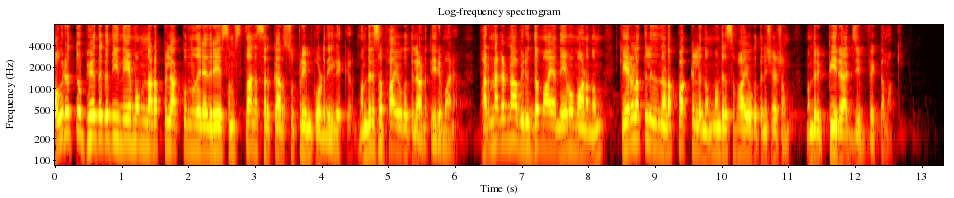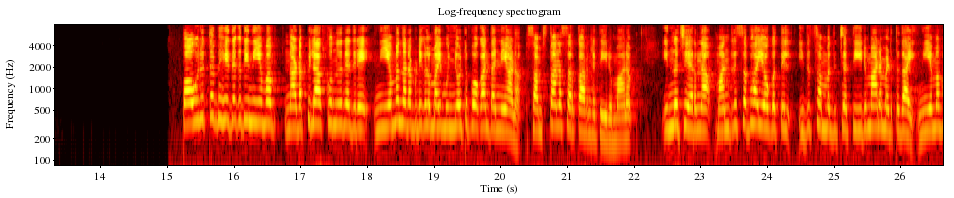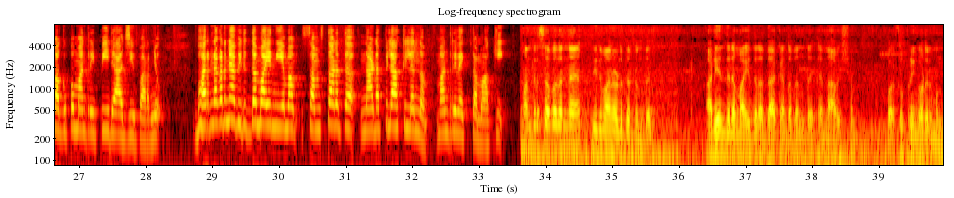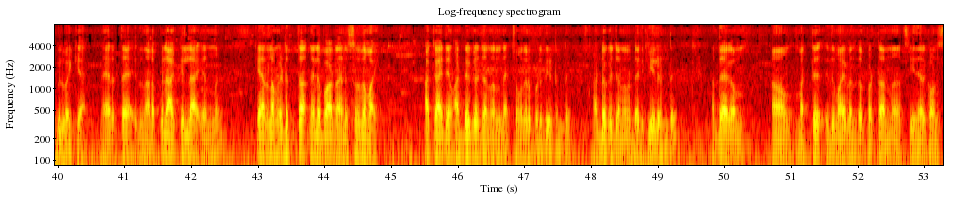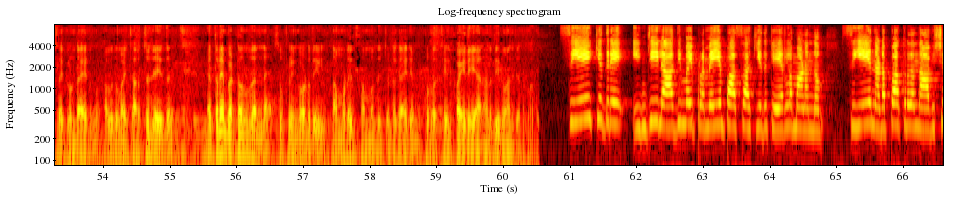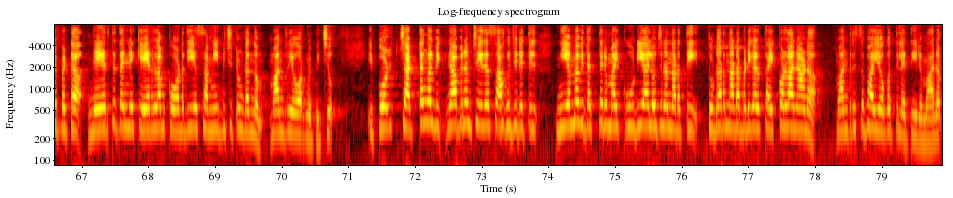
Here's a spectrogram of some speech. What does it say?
പൗരത്വ ഭേദഗതി നിയമം നടപ്പിലാക്കുന്നതിനെതിരെ സംസ്ഥാന സർക്കാർ സുപ്രീം കോടതിയിലേക്ക് മന്ത്രിസഭാ യോഗത്തിലാണ് തീരുമാനം. ഭരണഘടനാ വിരുദ്ധമായ നിയമമാണെന്നും കേരളത്തിൽ ഇത് നടപ്പാക്കില്ലെന്നും മന്ത്രിസഭാ യോഗത്തിന് ശേഷം മന്ത്രി പി രാജീവ് വ്യക്തമാക്കി. പൗരത്വ ഭേദഗതി നിയമം നടപ്പിലാക്കുന്നതിനെതിരെ നിയമ നടപടികളുമായി മുന്നോട്ടു പോകാൻ തന്നെയാണ് സംസ്ഥാന സർക്കാരിന്റെ തീരുമാനം. ഇന്ന് ചേർന്ന മന്ത്രിസഭാ യോഗത്തിൽ ഇത് സംബന്ധിച്ച തീരുമാനമെടുത്തതായി നിയമവകുപ്പ് മന്ത്രി പി രാജീവ് പറഞ്ഞു. ഭരണഘടനാ വിരുദ്ധമായ നിയമം സംസ്ഥാനത്ത് നടപ്പിലാക്കില്ലെന്നും മന്ത്രി വ്യക്തമാക്കി. മന്ത്രിസഭ തന്നെ തീരുമാനമെടുത്തിട്ടുണ്ട് അടിയന്തരമായി ഇത് റദ്ദാക്കേണ്ടതുണ്ട് എന്ന ആവശ്യം സുപ്രീം കോടതിന് മുൻപിൽ വയ്ക്കാൻ. നേരത്തെ ഇത് നടപ്പിലാക്കില്ല എന്ന് കേരളം എടുത്ത നിലപാടിനനുസൃതമായി അക്കാര്യം അഡ്വക്കേറ്റ് ജനറലിനെ ചുമതലപ്പെടുത്തിയിട്ടുണ്ട്. അഡ്വക്കേറ്റ് ജനറൽ ഡൽഹിയിലുണ്ട്. അദ്ദേഹം മറ്റ് ഇതുമായി ബന്ധപ്പെട്ട് അന്ന് സീനിയർ കൗൺസിലൊക്കെ ഉണ്ടായിരുന്നു. അവരുമായി ചർച്ച ചെയ്ത് എത്രയും പെട്ടെന്ന് തന്നെ സുപ്രീം കോടതിയിൽ നമ്മുടെ ഇത് സംബന്ധിച്ചുള്ള കാര്യം തുടർച്ചയിൽ ഫയൽ ചെയ്യാനാണ് തീരുമാനിച്ചിട്ടുള്ളത്. സി എക്കെതിരെ ഇന്ത്യയിൽ ആദ്യമായി പ്രമേയം പാസാക്കിയത് കേരളമാണെന്നും സി എ നടപ്പാക്കരുതെന്നാവശ്യപ്പെട്ട് നേരത്തെ തന്നെ കേരളം കോടതിയെ സമീപിച്ചിട്ടുണ്ടെന്നും മന്ത്രി ഓർമ്മിപ്പിച്ചു. ഇപ്പോൾ ചട്ടങ്ങൾ വിജ്ഞാപനം ചെയ്ത സാഹചര്യത്തിൽ നിയമവിദഗ്ധരുമായി കൂടിയാലോചന നടത്തി തുടർ നടപടികൾ കൈക്കൊള്ളാനാണ് മന്ത്രിസഭാ യോഗത്തിലെ തീരുമാനം.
